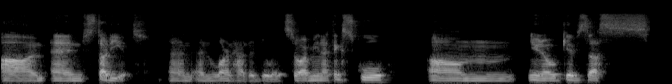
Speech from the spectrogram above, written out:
um, and study it and, and learn how to do it. So, I mean, I think school, um, you know, gives us,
